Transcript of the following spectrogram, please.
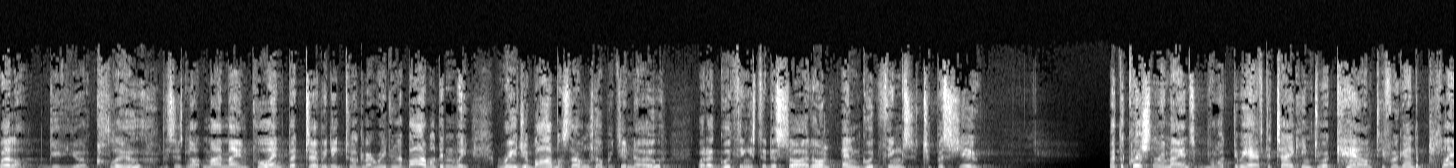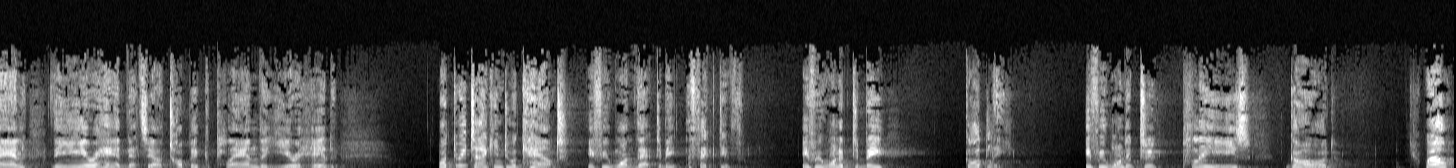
Well, I'll give you a clue. This is not my main point, but uh, we did talk about reading the Bible, didn't we? Read your Bibles, that will help you to know what are good things to decide on and good things to pursue. But the question remains what do we have to take into account if we're going to plan the year ahead? That's our topic plan the year ahead. What do we take into account if we want that to be effective? If we want it to be godly? If we want it to please God? Well,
